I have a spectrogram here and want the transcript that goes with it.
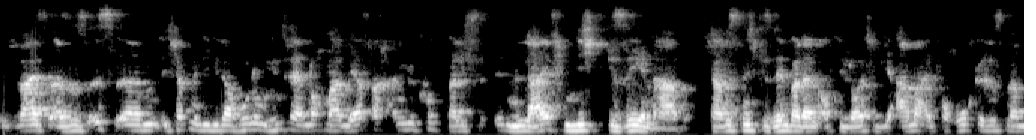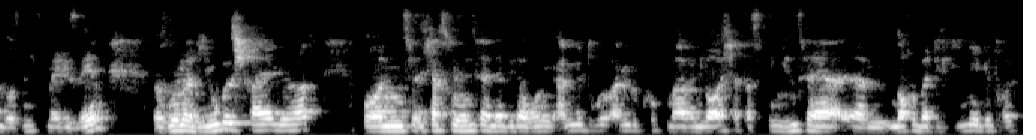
Ich weiß, also es ist, ähm, ich habe mir die Wiederholung hinterher nochmal mehrfach angeguckt, weil ich es im Live nicht gesehen habe. Ich habe es nicht gesehen, weil dann auch die Leute die Arme einfach hochgerissen haben, du hast nichts mehr gesehen. Du hast nur noch die Jubelschreie gehört. Und ich habe es mir hinterher in der Wiederholung angeguckt. Marvin Leuch hat das Ding hinterher ähm, noch über die Linie gedrückt.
